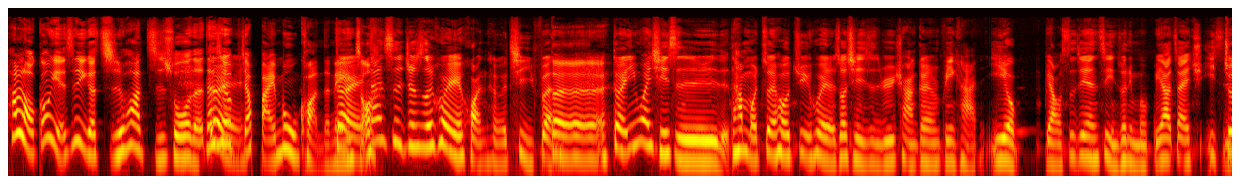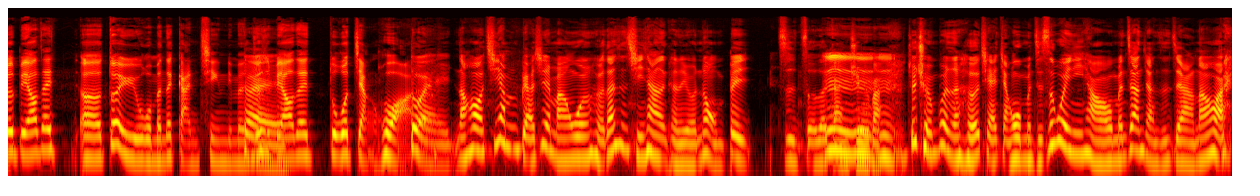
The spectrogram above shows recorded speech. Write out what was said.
她老公也是一个直话直说的，但是又比较白目款的那种。但是就是会缓和气氛。对对对对，因为其实他们最后聚会的时候，其实 Richard 跟 Vika 也有。表示这件事情，说你们不要再去一直，就是不要再呃，对于我们的感情，你们就是不要再多讲话。对，然后其实他们表现蛮温和，但是其他人可能有那种被。指责的感觉吧，嗯嗯、就全部人合起来讲，我们只是为你好，我们这样讲是这样。然后后来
